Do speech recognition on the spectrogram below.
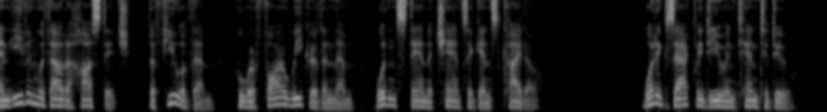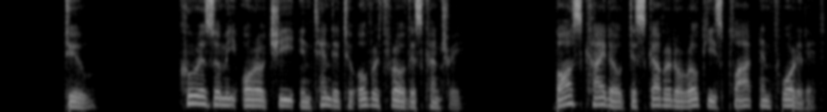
And even without a hostage, the few of them, who were far weaker than them, wouldn't stand a chance against Kaido. What exactly do you intend to do? Do. Kurozumi Orochi intended to overthrow this country. Boss Kaido discovered Orochi's plot and thwarted it.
